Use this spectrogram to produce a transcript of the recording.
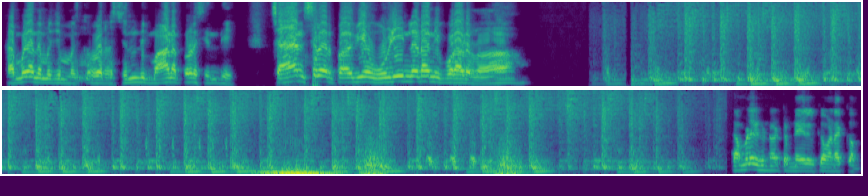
தமிழக அமைச்சு சிந்தி மானத்தோட சிந்தி. சான்சலர் பதவியை ஒழியிலடா நீ போராடணும். தமிழக நோட்டம் நேயர்களுக்கு வணக்கம்.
